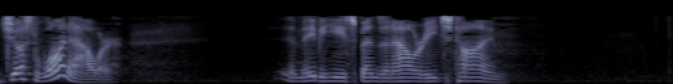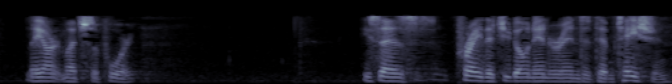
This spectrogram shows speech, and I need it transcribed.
just one hour? And maybe he spends an hour each time. They aren't much support. He says, Pray that you don't enter into temptation.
